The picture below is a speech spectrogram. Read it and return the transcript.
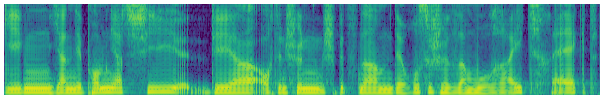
gegen Jan Nepomniachtchi, der auch den schönen Spitznamen der russische Samurai trägt.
